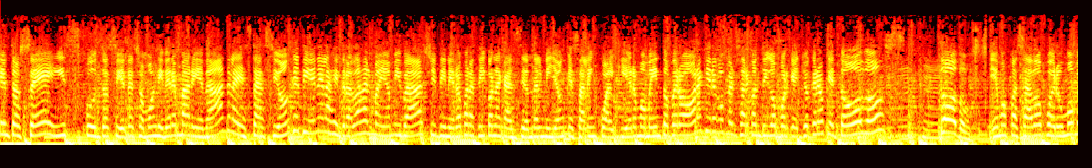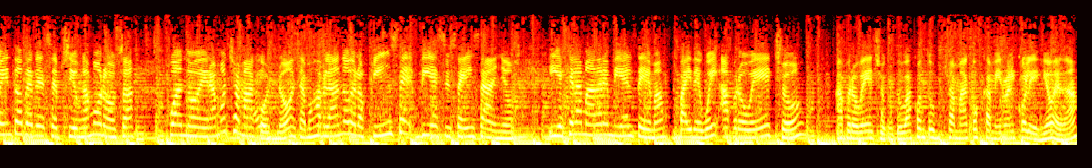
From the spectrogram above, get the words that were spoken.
106.7, somos líder en variedad, la estación que tiene las entradas al Miami Bash y dinero para ti con la canción del millón que sale en cualquier momento. Pero ahora quiero conversar contigo porque yo creo que todos, todos hemos pasado por un momento de decepción amorosa cuando éramos chamacos, ¿no? Estamos hablando de los 15, 16 años. Y es que la madre envía el tema. By the way, aprovecho aprovecho que tú vas con tus chamacos camino al colegio, ¿verdad?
